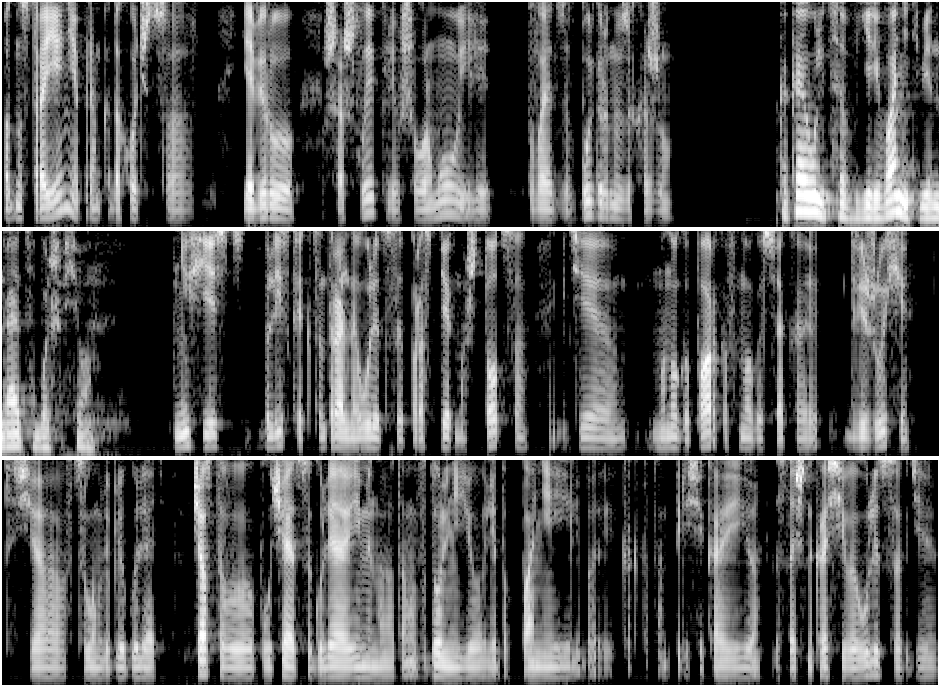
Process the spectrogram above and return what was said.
под настроение, прям когда хочется, я беру шашлык или шаурму, или бывает в бургерную захожу. Какая улица в Ереване тебе нравится больше всего? У них есть близкая к центральной улице проспект Маштоца, где много парков, много всякой движухи. То есть я в целом люблю гулять. Часто, э, получается, гуляю именно там вдоль нее, либо по ней, либо как-то там пересекаю ее. Достаточно красивая улица, где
